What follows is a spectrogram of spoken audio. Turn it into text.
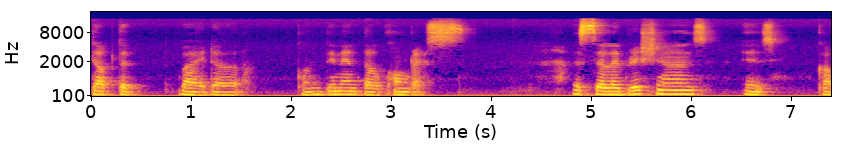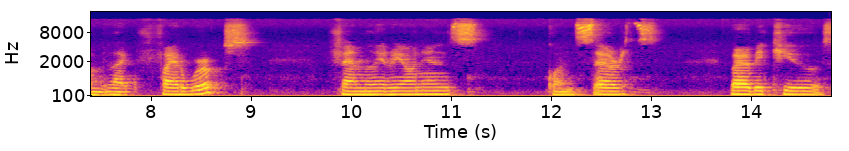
adopted by the Continental Congress. The celebrations is come like fireworks, family reunions, concerts, barbecues,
